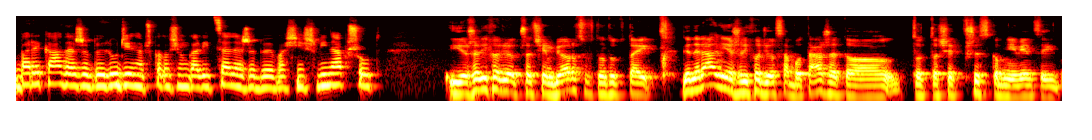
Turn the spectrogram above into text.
barykadę, żeby ludzie na przykład osiągali cele, żeby właśnie szli naprzód? Jeżeli chodzi o przedsiębiorców, no to tutaj generalnie, jeżeli chodzi o sabotaże, to, to, to się wszystko mniej więcej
